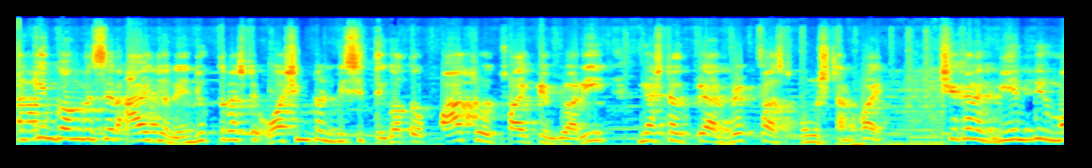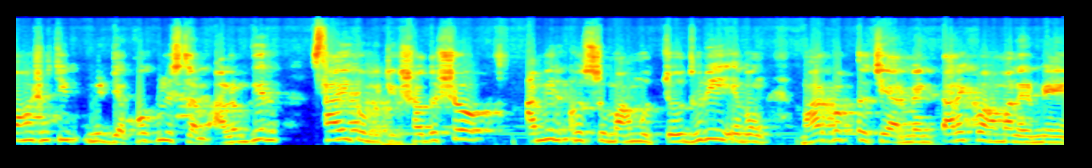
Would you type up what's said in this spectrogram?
মার্কিন কংগ্রেসের আয়োজনে যুক্তরাষ্ট্রের ওয়াশিংটন ডিসিতে গত পাঁচ ও ছয় ফেব্রুয়ারি ন্যাশনাল প্রেয়ার ব্রেকফাস্ট অনুষ্ঠান হয়। সেখানে বিএনপির মহাসচিব মির্জা ফখরুল ইসলাম আলমগীর, স্থায়ী কমিটির সদস্য আমির খসরু মাহমুদ চৌধুরী এবং ভারপ্রাপ্ত চেয়ারম্যান তারেক রহমানের মেয়ে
